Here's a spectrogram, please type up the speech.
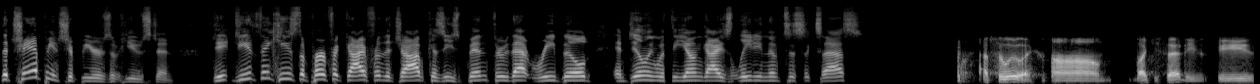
the championship years of Houston. Do, do you think he's the perfect guy for the job because he's been through that rebuild and dealing with the young guys, leading them to success? Absolutely. Um, like you said, he's he's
